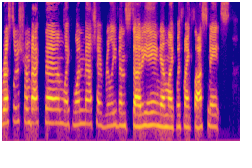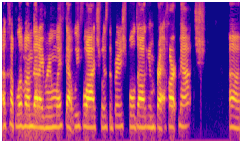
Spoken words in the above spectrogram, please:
wrestlers from back then. Like one match I've really been studying, and like with my classmates, a couple of them that I room with that we've watched was the British Bulldog and Bret Hart match. Uh,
